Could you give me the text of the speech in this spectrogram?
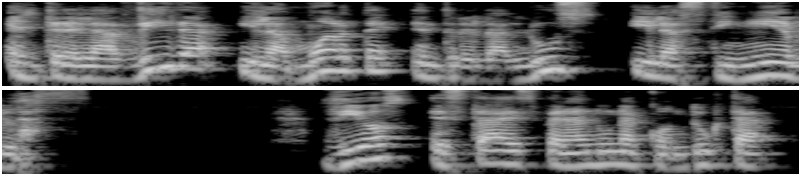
entre la vida y la muerte, entre la luz y las tinieblas. Dios está esperando una conducta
